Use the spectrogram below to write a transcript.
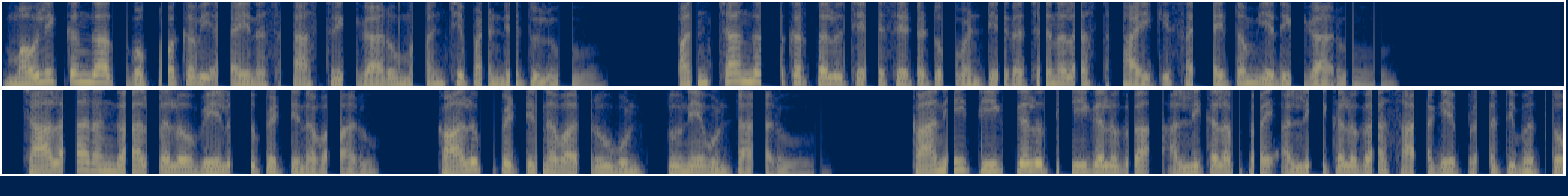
మౌలికంగా గొప్ప కవి అయిన శాస్త్రి గారు మంచి పండితులు. పంచాంగకర్తలు చేసేటటువంటి రచనల స్థాయికి సైతం ఎదిగారు. చాలా రంగాలలో వేలు పెట్టినవారు కాలు పెట్టినవారు ఉంటూనే ఉంటారు. కానీ తీగలు తీగలుగా అల్లికలపై అల్లికలుగా సాగే ప్రతిభతో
